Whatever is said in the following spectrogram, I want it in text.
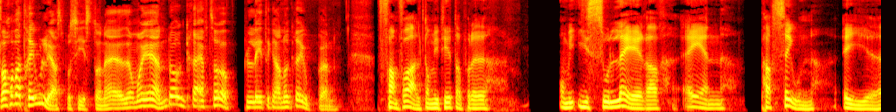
Vad har varit roligast på sistone? De har ju ändå grävt upp lite grann ur gropen. Framförallt om vi tittar på det, om vi isolerar en person i eh,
